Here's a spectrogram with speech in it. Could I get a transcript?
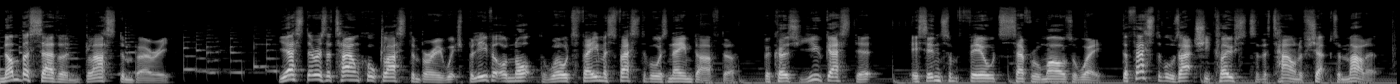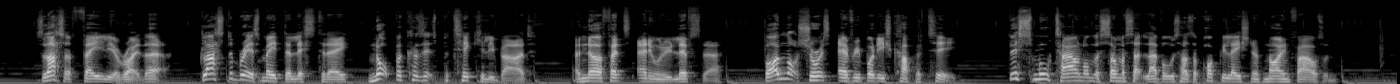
Number 7, Glastonbury. Yes, there is a town called Glastonbury, which, believe it or not, the world's famous festival is named after. Because, you guessed it, it's in some fields several miles away. The festival's actually closer to the town of Shepton Mallet, so that's a failure right there. Glastonbury has made the list today, not because it's particularly bad, and no offence to anyone who lives there, but I'm not sure it's everybody's cup of tea. This small town on the Somerset levels has a population of 9,000.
